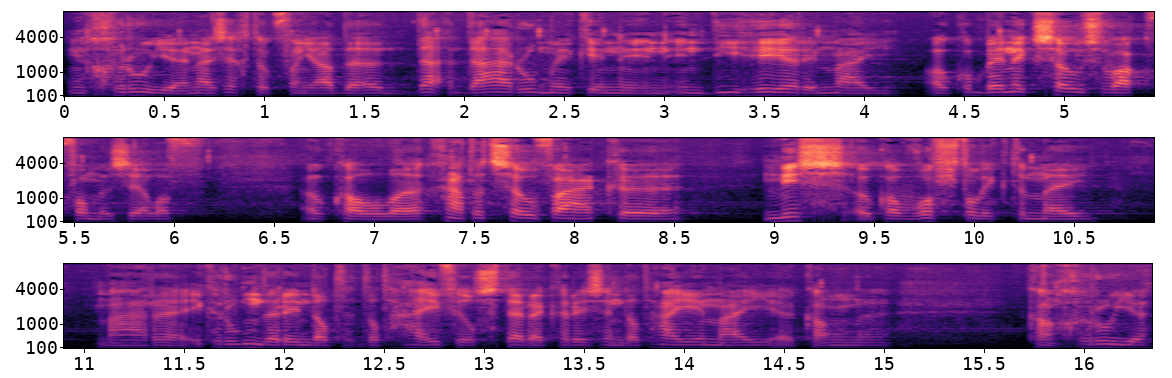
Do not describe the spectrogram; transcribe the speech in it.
in groeien. En hij zegt ook van ja, da, da, daar roem ik in, in, in die Heer in mij. Ook al ben ik zo zwak van mezelf, ook al gaat het zo vaak mis, ook al worstel ik ermee. Maar uh, ik roem erin dat, dat hij veel sterker is en dat hij in mij uh, kan, uh, kan groeien.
